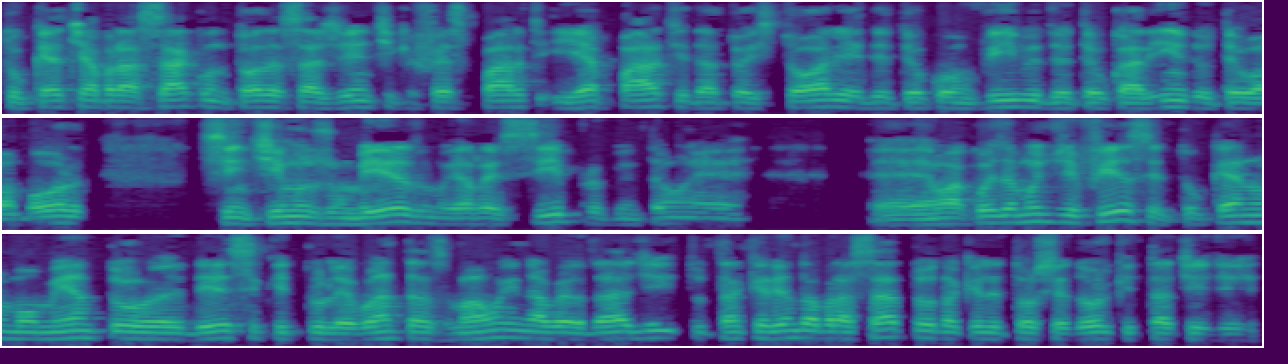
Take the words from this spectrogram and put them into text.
tu quer te abraçar com toda essa gente que fez parte e é parte da tua história, do teu convívio, do teu carinho, do teu amor. Sentimos o mesmo, é recíproco, então é, é uma coisa muito difícil. Tu quer no momento desse que tu levanta as mãos e na verdade tu está querendo abraçar todo aquele torcedor que está te,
